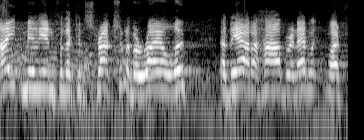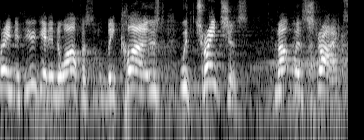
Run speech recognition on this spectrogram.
8 million for the construction of a rail loop at the outer harbour in Adelaide. My friend, if you get into office, it will be closed with trenches not with strikes.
